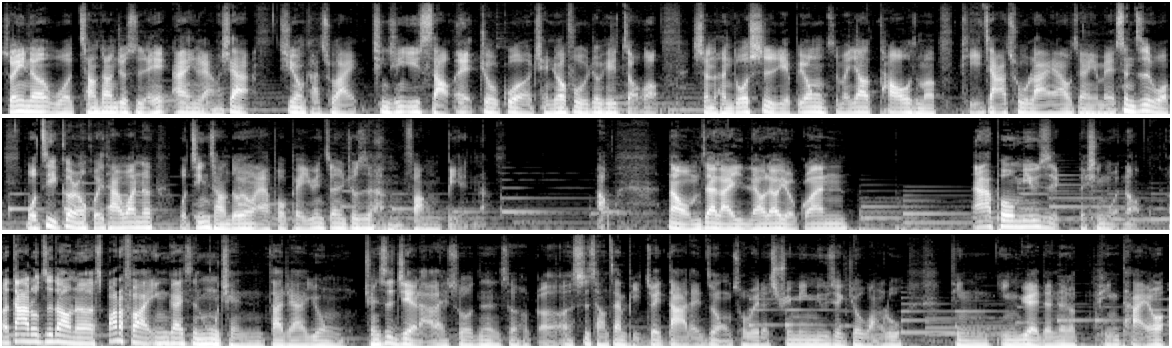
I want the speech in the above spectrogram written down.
所以呢，我常常就是诶按两下信用卡出来，轻轻一扫，诶就过，钱就付就可以走哦，省了很多事，也不用什么要掏什么皮夹出来啊，这样有没有？甚至我我自己个人回台湾呢，我经常都用 Apple Pay，因为真的就是很方便呐。好，那我们再来聊聊有关。Apple Music 的新闻哦，呃，大家都知道呢，Spotify 应该是目前大家用全世界啦来说，真的是呃市场占比最大的这种所谓的 Streaming Music 就网络听音乐的那个平台哦。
